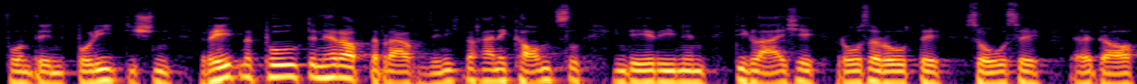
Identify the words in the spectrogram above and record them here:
von den politischen Rednerpulten herab. Da brauchen sie nicht noch eine Kanzel, in der ihnen die gleiche rosarote Soße äh, da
